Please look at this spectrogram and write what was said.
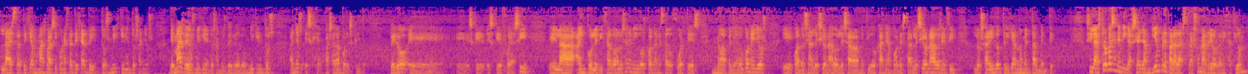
la estrategia más básica, una estrategia de 2.500 años, de más de 2.500 años, desde 2.500 años es pasada por escrito. Pero eh, eh, es, que, es que fue así. Él ha, encolerizado a los enemigos, cuando han estado fuertes no ha peleado con ellos, eh, cuando se han lesionado les ha metido caña por estar lesionados, en fin, los ha ido trillando mentalmente. Si las tropas enemigas se hallan bien preparadas tras una reorganización,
